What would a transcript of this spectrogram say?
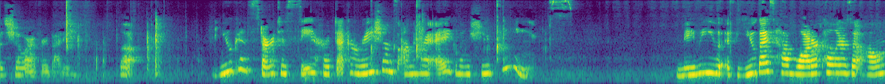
Let's show everybody. Look you can start to see her decorations on her egg when she paints. Maybe you, if you guys have watercolors at home,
